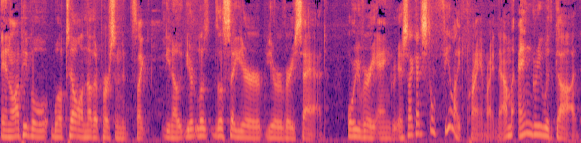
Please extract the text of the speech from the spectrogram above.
and a lot of people will tell another person, it's like you know, you're let's, let's say you're you're very sad or you're very angry. It's like I just don't feel like praying right now. I'm angry with God.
